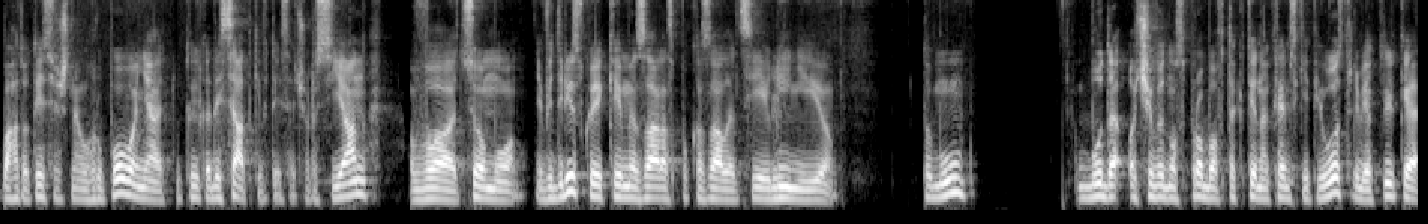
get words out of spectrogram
багатотисячне угруповання, тут кілька десятків тисяч росіян в цьому відрізку, який ми зараз показали цією лінією. Тому буде очевидно спроба втекти на Кримський півострів, як тільки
